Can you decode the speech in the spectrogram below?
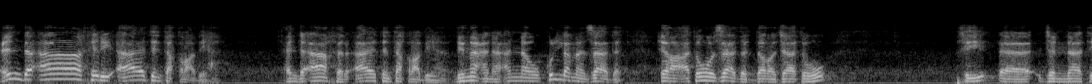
عند آخر آية تقرأ بها. عند آخر آية تقرأ بها. بمعنى أنه كلما زادت قراءته زادت درجاته في آه، جنات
